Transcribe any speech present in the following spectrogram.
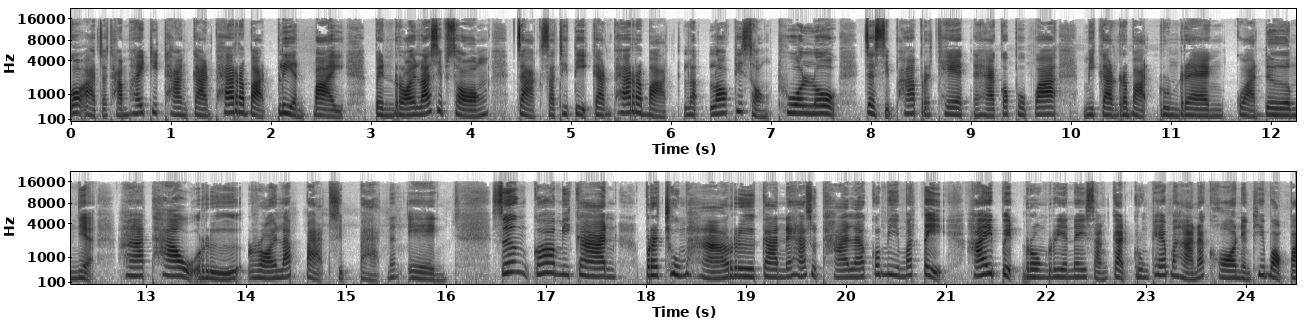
ก็อาจจะทำให้ทิศทางการแพร่ระบาดเปลี่ยนไป เป็นร้อยละ 12 จากสถิติการแพร่ระบาดลอกที่ 2 ทั่วโลก 75 ประเทศนะคะก็พบว่ามีการระบาดรุนแรงกว่าเดิมเนี่ย5เท่าหรือร้อยละ 88 นั่นเอง ซึ่งก็มีการประชุมหารือกันนะคะสุดท้ายแล้วก็มีมติให้ปิดโรงเรียนในสังกัดกรุงเทพมหานครอย่างที่บอกไป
